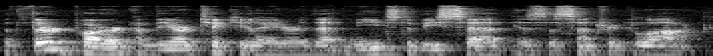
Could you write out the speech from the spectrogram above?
The third part of the articulator that needs to be set is the centric lock.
